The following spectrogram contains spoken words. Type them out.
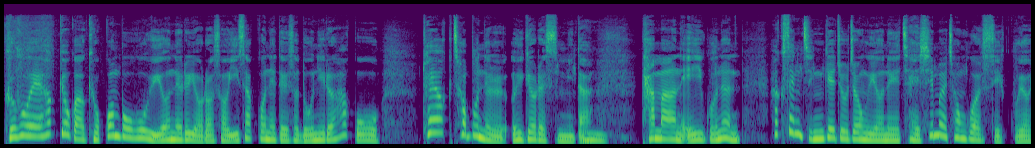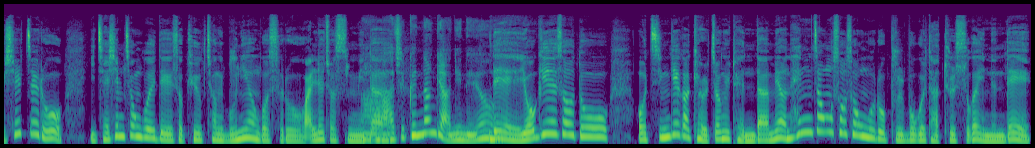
그 후에 학교가 교권보호위원회를 열어서 이 사건에 대해서 논의를 하고 퇴학 처분을 의결했습니다. 음. 다만 A군은 학생 징계 조정위원회에 재심을 청구할 수 있고요. 실제로 이 재심 청구에 대해서 교육청에 문의한 것으로 알려졌습니다. 아, 아직 끝난 게 아니네요. 네, 여기에서도 어, 징계가 결정이 된다면 행정 소송으로 불복을 다툴 수가 있는데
